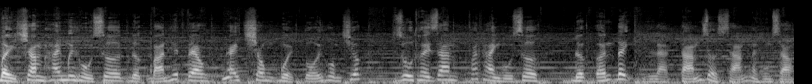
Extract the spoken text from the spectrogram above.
720 hồ sơ được bán hết veo ngay trong buổi tối hôm trước, dù thời gian phát hành hồ sơ được ấn định là 8 giờ sáng ngày hôm sau.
